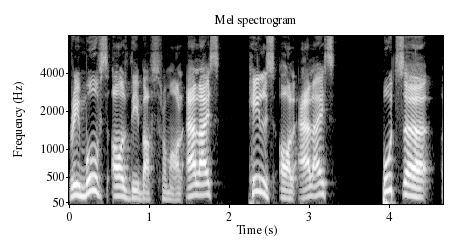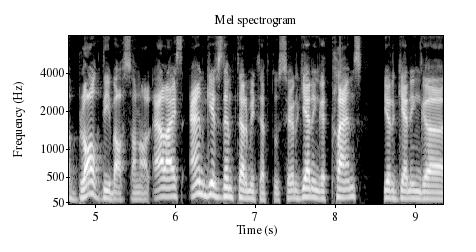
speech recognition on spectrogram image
removes all debuffs from all allies, heals all allies, puts a, a block debuffs on all allies, and gives them turn meter too. So you're getting a cleanse, you're getting a uh,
